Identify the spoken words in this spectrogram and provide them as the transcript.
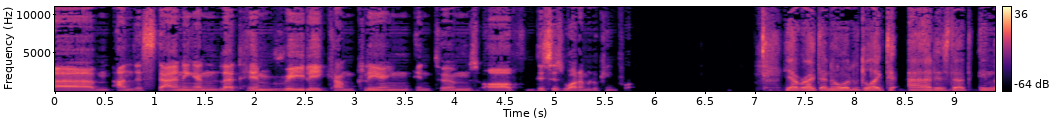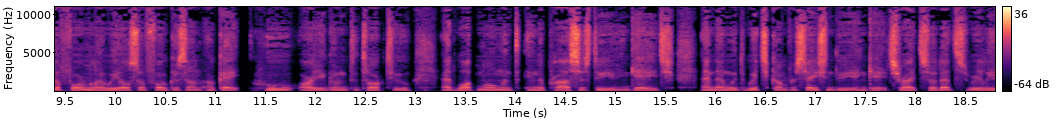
um, understanding and let him really come clear in terms of this is what I'm looking for. Yeah, right. And what I would like to add is that in the formula, we also focus on, okay, who are you going to talk to? At what moment in the process do you engage? And then with which conversation do you engage, right? So that's really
